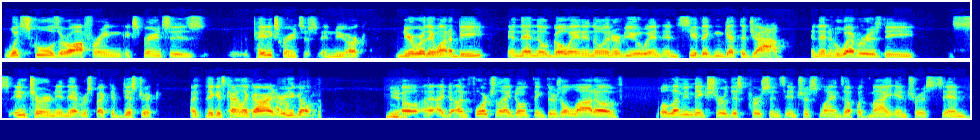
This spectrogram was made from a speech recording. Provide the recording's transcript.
what schools are offering experiences, paid experiences in New York, near where they want to be, and then they'll go in and they'll interview and, and see if they can get the job. And then whoever is the intern in that respective district, I think it's kind of like, all right, here you go. You know, I, I, unfortunately, I don't think there's a lot of, well, let me make sure this person's interest lines up with my interests and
